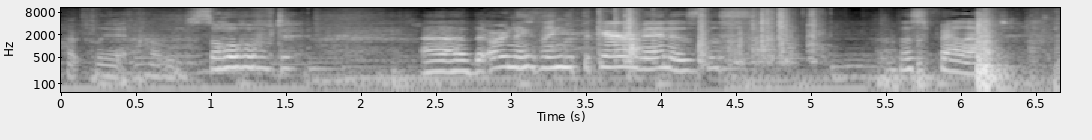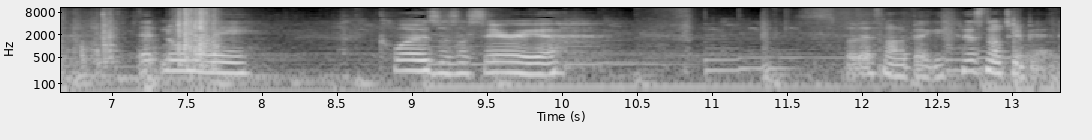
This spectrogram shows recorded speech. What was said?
hopefully that problem's solved. Uh, the only thing with the caravan is this this fell out. It normally closes this area, but that's not a biggie. That's not too bad.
